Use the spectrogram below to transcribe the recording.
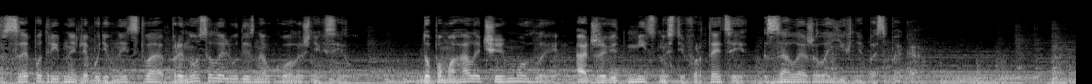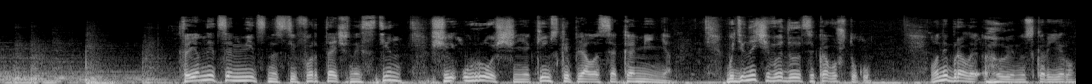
Все потрібне для будівництва приносили люди з навколишніх сіл, допомагали чим могли, адже від міцності фортеці залежала їхня безпека. Таємниця міцності фортечних стін, що й у розчині, яким скріплялося каміння. Будівничі видали цікаву штуку. Вони брали глину з кар'єру,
